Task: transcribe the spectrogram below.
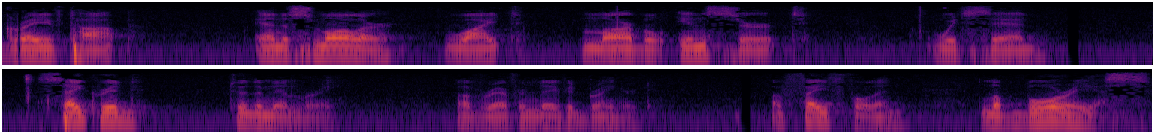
grave top and a smaller white marble insert which said, Sacred to the memory of Reverend David Brainerd, a faithful and laborious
